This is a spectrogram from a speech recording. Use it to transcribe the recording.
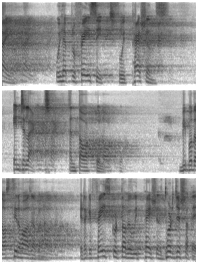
নাই we have to face it with passions intellect and তাওয়াক্কুল বিপদে অস্থির হওয়া যাবে না। এটাকে ফেস করতে হবে উইথ প্যাশনস ধৈর্যের সাথে।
